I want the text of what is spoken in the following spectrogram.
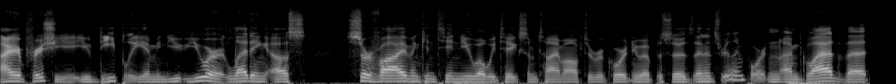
I appreciate you deeply. I mean, you you are letting us survive and continue while we take some time off to record new episodes, and it's really important. I'm glad that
